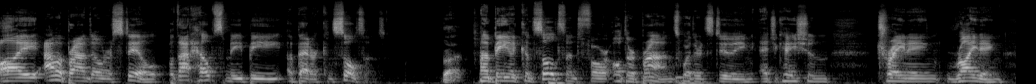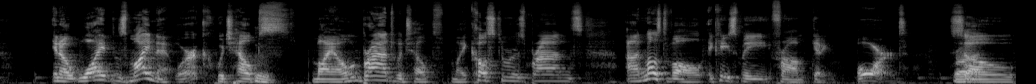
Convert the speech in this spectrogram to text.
I am a brand owner still, but that helps me be a better consultant. Right. And being a consultant for other brands, whether it's doing education, training, writing, you know, widens my network, which helps mm. my own brand, which helps my customers' brands. and most of all, it keeps me from getting bored. So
